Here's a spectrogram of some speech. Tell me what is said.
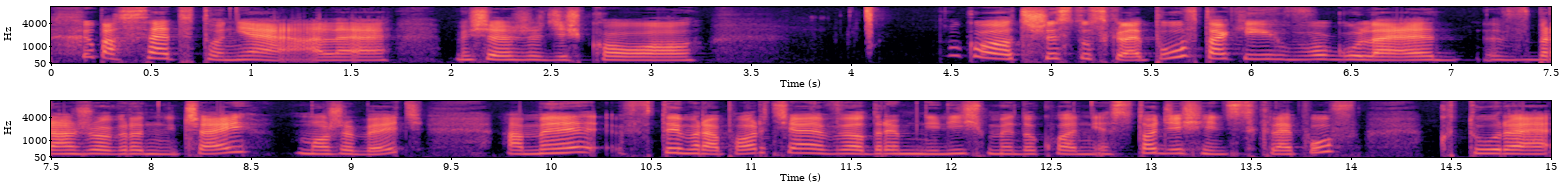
chyba set to nie, ale myślę, że gdzieś koło około 300 sklepów, takich w ogóle w branży ogrodniczej może być, a my w tym raporcie wyodrębniliśmy dokładnie 110 sklepów, które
